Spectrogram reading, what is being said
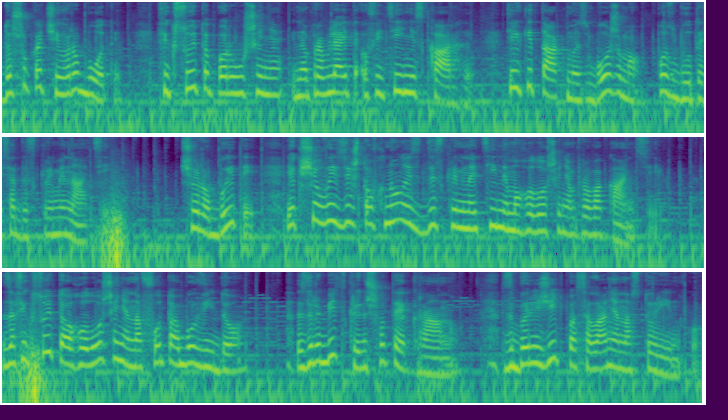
до шукачів роботи. Фіксуйте порушення і направляйте офіційні скарги. Тільки так ми зможемо позбутися дискримінації. Що робити, якщо ви зіштовхнулись з дискримінаційним оголошенням про вакансії? Зафіксуйте оголошення на фото або відео. Зробіть скріншоти екрану. Збережіть посилання на сторінку.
